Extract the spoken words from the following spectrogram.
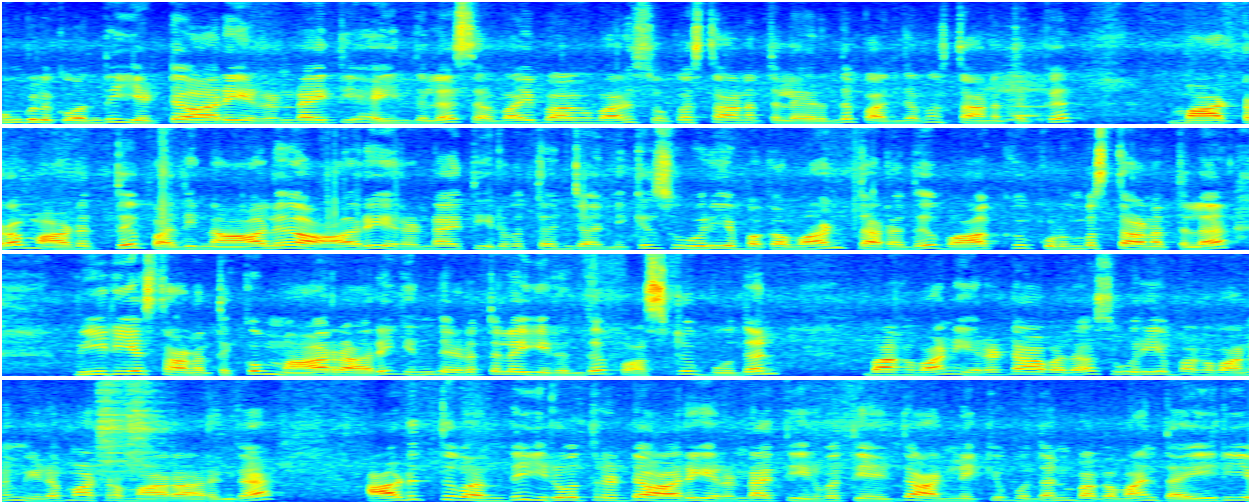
உங்களுக்கு வந்து எட்டு ஆறு இரண்டாயிரத்தி ஐந்தில் செவ்வாய் பகவான் சுகஸ்தானத்தில் இருந்து பஞ்சம ஸ்தானத்துக்கு மாற்றம். அடுத்து பதினாலு ஆறு இரண்டாயிரத்தி இருபத்தஞ்சு அன்னைக்கு சூரிய பகவான் தனது வாக்கு குடும்பஸ்தானத்தில் வீரியஸ்தானத்துக்கு மாறாரு இந்த இடத்துல இருந்து ஃபஸ்ட்டு புதன் பகவான் இரண்டாவதாக சூரிய பகவானும் இடமாற்றம் மாறாருங்க. அடுத்து வந்து இருபத்தி ரெண்டு ஆறு இரண்டாயிரத்தி இருபத்தி ஐந்து அன்னைக்கு புதன் பகவான் தைரிய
